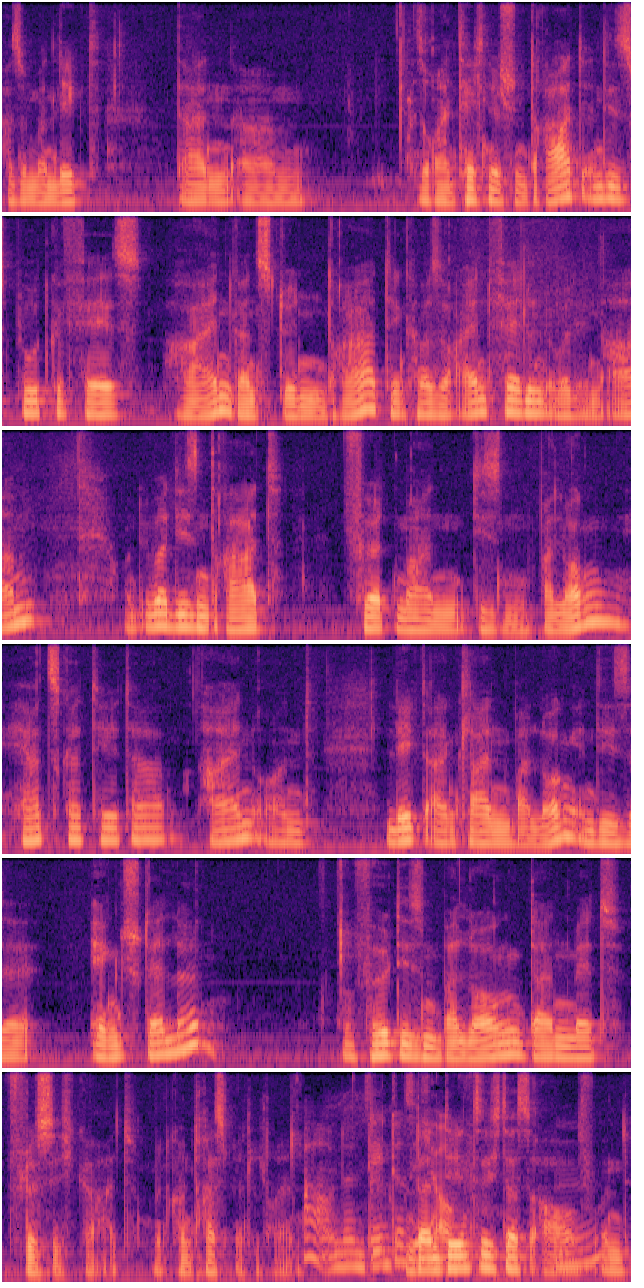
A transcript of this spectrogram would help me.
also man legt dann ähm, so einen technischen Draht in dieses Blutgefäß rein, ganz dünnen Draht, den kann man so einfädeln über den Arm und über diesen Draht führt man diesen Ballonherzkatheter ein und legt einen kleinen Ballon in diese Engstelle und füllt diesen Ballon dann mit Flüssigkeit, mit Kontrastmittel drin. Ah, und dann dehnt sich Und dann auf. dehnt sich das auf. Mhm. Und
